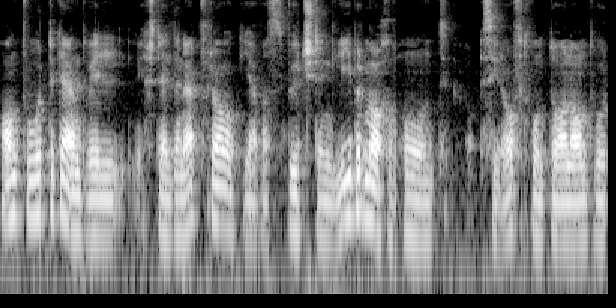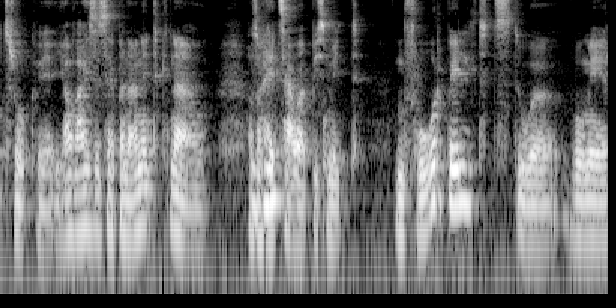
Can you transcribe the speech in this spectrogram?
Antworten geben, weil ich stelle dann auch die Frage, ja, was würdest du denn lieber machen? Und sehr oft kommt da eine Antwort zurück wie, ja, weiß es eben auch nicht genau. Also mhm. hat es auch etwas mit einem Vorbild zu tun, wo wir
